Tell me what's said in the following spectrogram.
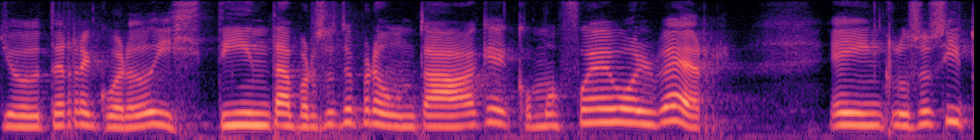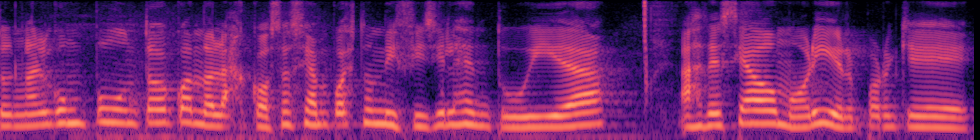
Yo te recuerdo distinta, por eso te preguntaba que cómo fue volver. E incluso si tú en algún punto, cuando las cosas se han puesto difíciles en tu vida, has deseado morir, porque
